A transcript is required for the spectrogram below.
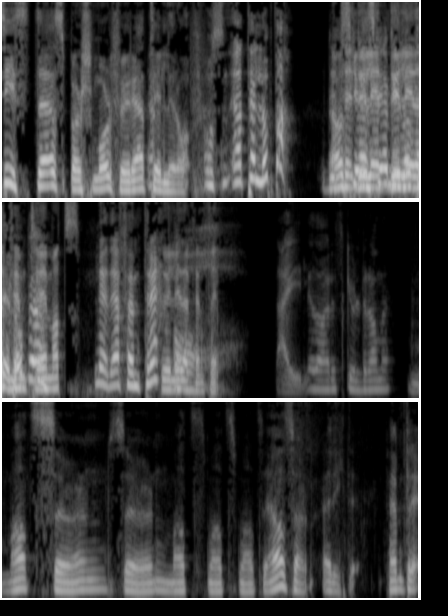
Siste spørsmål før jeg teller opp. Ja, tell opp, da! Du, Ja, skal du, led- skal jeg du leder 5-3, ja? Mats. Leder jeg 5-3? Du leder 5-3. Deilig, da er det skuldrene. Mats, Søren, Søren, Mats, Mats, Mats. Ja, Søren. Det er riktig. 5-3.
